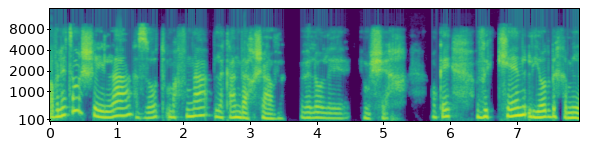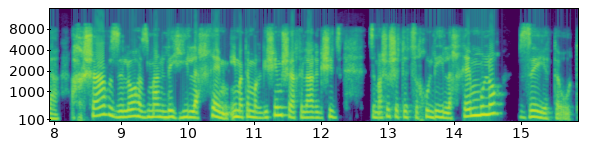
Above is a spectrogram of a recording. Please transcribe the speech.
אבל עצם השאלה הזאת מפנה לכאן ועכשיו ולא להמשך. אוקיי? וכן להיות בחמלה. עכשיו זה לא הזמן להילחם. אם אתם מרגישים שהאכילה הרגשית זה משהו שתצטרכו להילחם מולו, זה יהיה טעות.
